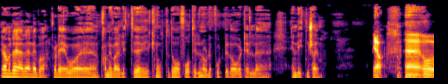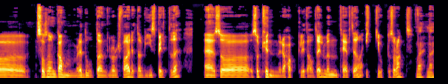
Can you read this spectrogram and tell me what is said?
Ja, men det, det, det er bra, for det er jo, eh, kan jo være litt knotete å få til når du porter det over til en liten skjerm. Ja. Eh, og sånn som gamle Dota Underlords var, da vi spilte det, eh, så, så kunne det hakke litt av og til, men TFT har ikke gjort det så langt. Nei, nei.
